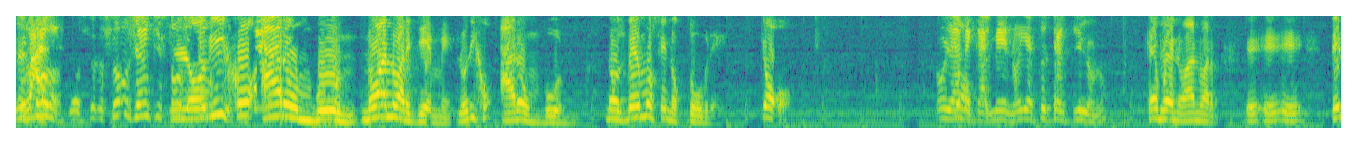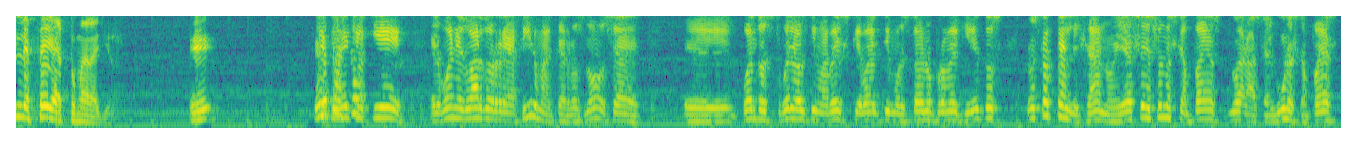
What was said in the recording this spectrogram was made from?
todos, los, Yankees todos. Lo dijo Aaron Boone, no Anuar Yeme, lo dijo Aaron Boone. Nos vemos en octubre. Yo. No, ya me calmé, ¿no? Ya estoy tranquilo, ¿no? Qué bueno, Anuar. Eh, eh, eh, tenle fe a tu manager. ¿Qué te hecho aquí el buen Eduardo reafirma, Carlos, ¿no? O sea, cuando fue la última vez que Baltimore estaba en un promedio de 500, no está tan lejano. Y hace unas campañas, bueno, hace algunas campañas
